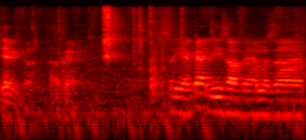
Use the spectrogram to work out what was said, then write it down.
There we go, okay. So yeah, I got these off Amazon.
